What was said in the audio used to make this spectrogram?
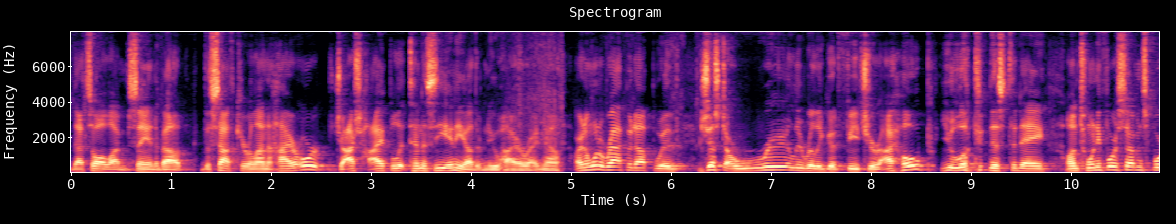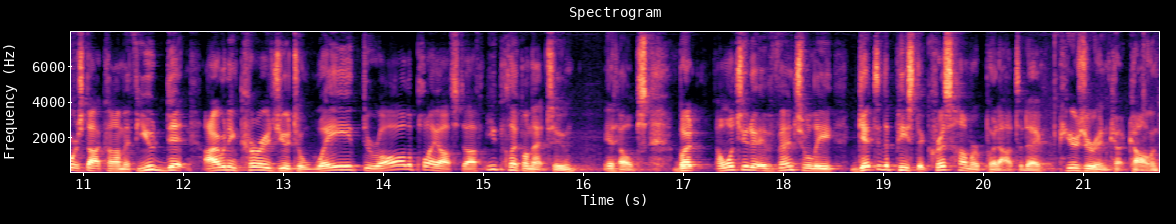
That's all I'm saying about the South Carolina hire or Josh Heupel at Tennessee, any other new hire right now. All right, I want to wrap wrap it up with just a really, really good feature. I hope you looked at this today on 247sports.com. If you did, I would encourage you to wade through all the playoff stuff. You can click on that too it helps. But I want you to eventually get to the piece that Chris Hummer put out today. Here's your in cut, Colin.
